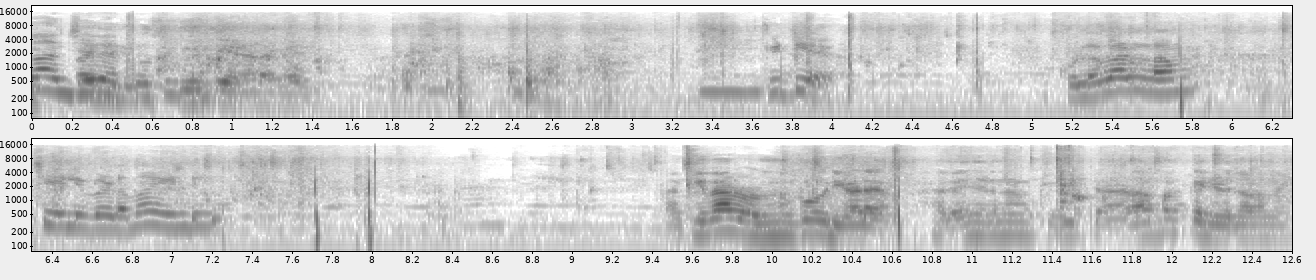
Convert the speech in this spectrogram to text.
കാണിച്ചു കിട്ടിയ? ഉള്ള വെള്ളം ചെളി വെള്ളമായിണ്ട് ബാക്കി വെള്ളം ഒന്ന് അത് കഴിഞ്ഞിട്ട് നമുക്ക് കിട്ടാ ബക്കറ്റ് എടുത്തോളന്നേ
